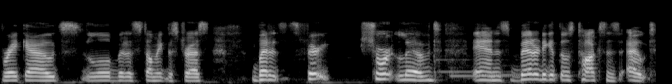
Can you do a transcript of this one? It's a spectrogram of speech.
breakouts a little bit of stomach distress but it's very short lived and it's better to get those toxins out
